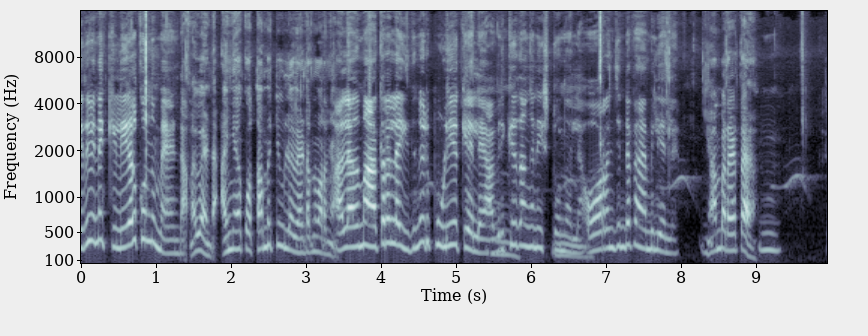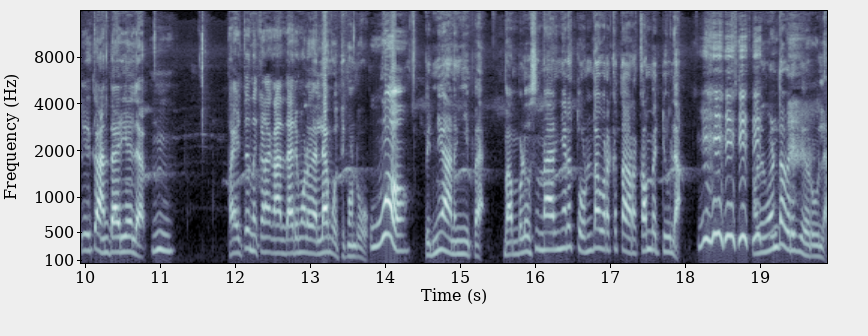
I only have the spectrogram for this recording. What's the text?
ഇത് പിന്നെ കിളികൾക്കൊന്നും വേണ്ട. അത് വേണ്ട. അങ്ങനെ കൊത്താൻ പറ്റൂല വേണ്ടെന്ന് പറഞ്ഞു? അല്ല അത് മാത്രല്ല ഇതിനൊരു പുളിയൊക്കെ അല്ലേ? അവർക്ക് ഇത് അങ്ങനെ ഇഷ്ടമൊന്നുമല്ല. ഓറഞ്ചിന്റെ ഫാമിലി അല്ലേ? ഞാൻ പറയട്ടെ. ഈ കാന്താരിയല്ല. പഴുത്ത് നിൽക്കണ കാന്താരി മുളക് എല്ലാം കൊത്തിക്കൊണ്ട് പോകും. ഉവ്വോ? പിന്നെയാണ് ഇനിയിപ്പം ബംബിളൂസ് നാരങ്ങയുടെ തൊണ്ട അവർക്ക് തറക്കാൻ പറ്റൂല. അതുകൊണ്ട് അവർ കയറൂല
